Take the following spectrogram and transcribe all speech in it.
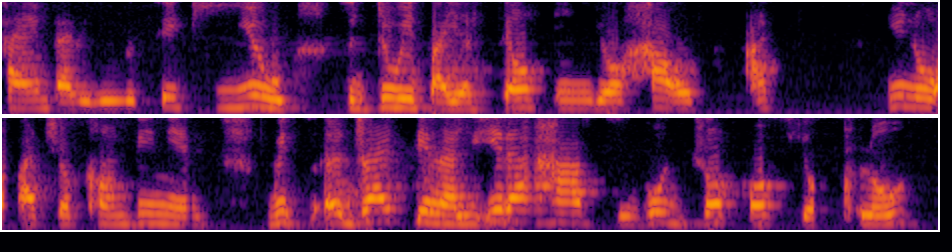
time that it would take you to do it by yourself in your house at you know, at your convenience. With a dry cleaner, you either have to go drop off your clothes,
